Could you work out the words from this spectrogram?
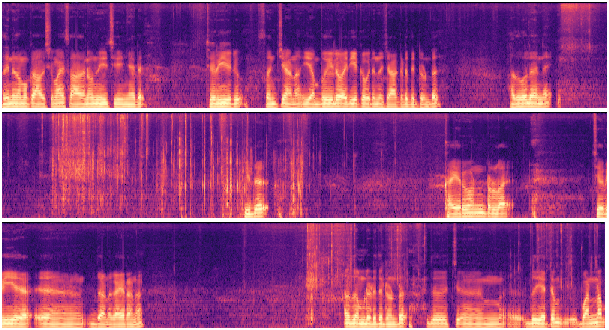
അതിന് നമുക്ക് ആവശ്യമായ സാധനം എന്ന് ചോദിച്ചു കഴിഞ്ഞാൽ ചെറിയൊരു സഞ്ചിയാണ്. ഈ അമ്പത് കിലോ അരിയൊക്കെ വരുന്ന ചാക്കെടുത്തിട്ടുണ്ട് അതുപോലെ തന്നെ ഇത് കയറ് കൊണ്ടുള്ള ചെറിയ ഇതാണ് കയറാണ്. അത് നമ്മൾ എടുത്തിട്ടുണ്ട്. ഇത് ഇത് ഏറ്റവും വണ്ണം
